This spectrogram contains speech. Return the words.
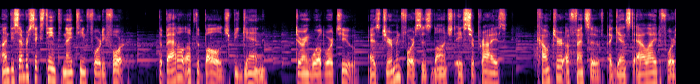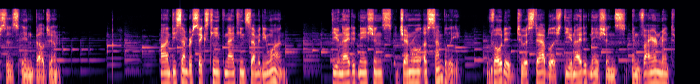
On December 16, 1944, the Battle of the Bulge began during World War II as German forces launched a surprise counter-offensive against Allied forces in Belgium. On December 16, 1971, the United Nations General Assembly voted to establish the United Nations Environment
